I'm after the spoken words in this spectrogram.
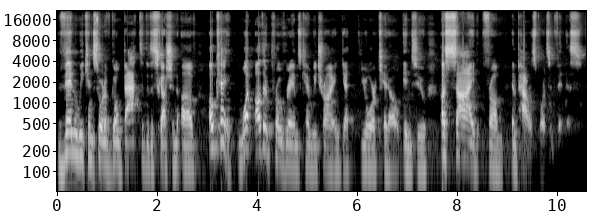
then we can sort of go back to the discussion of okay, what other programs can we try and get your kiddo into aside from empowered sports and fitness?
